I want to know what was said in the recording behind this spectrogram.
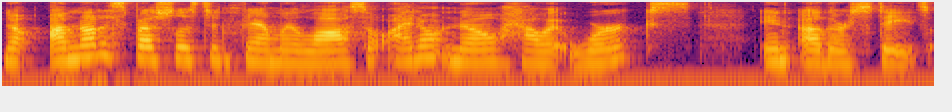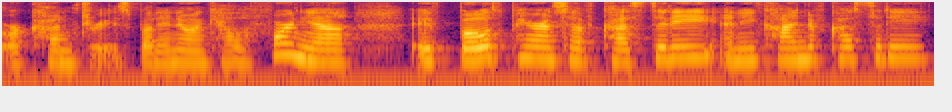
Now, I'm not a specialist in family law, so I don't know how it works in other states or countries, but I know in California, if both parents have custody, any kind of custody,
